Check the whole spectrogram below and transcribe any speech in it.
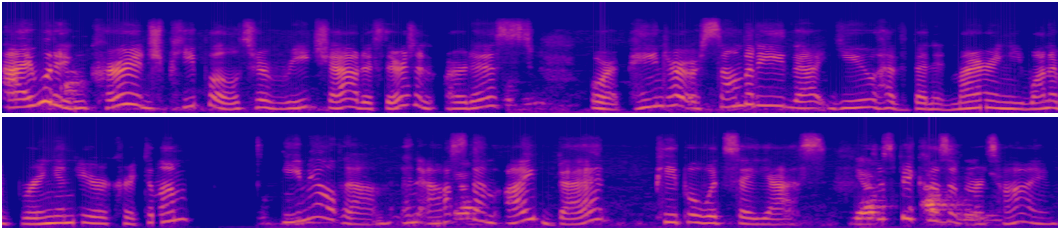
I would encourage people to reach out if there's an artist or a painter or somebody that you have been admiring, you want to bring into your curriculum, mm-hmm. email them and ask Yep. them. I bet people would say yes Yep. just because of our time.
